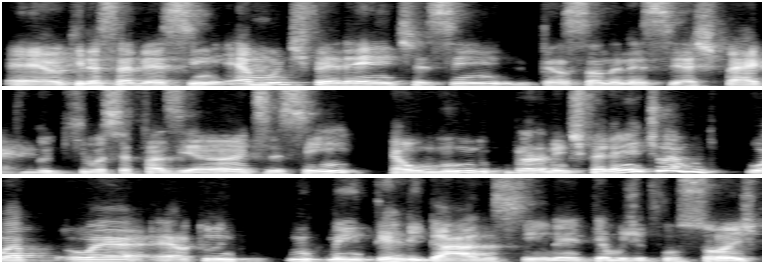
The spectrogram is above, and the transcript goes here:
É, eu queria saber, assim, é muito diferente, assim, pensando nesse aspecto do que você fazia antes, assim, é um mundo completamente diferente ou é, muito, ou é, ou é, é tudo interligado, assim, né, em termos de funções?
